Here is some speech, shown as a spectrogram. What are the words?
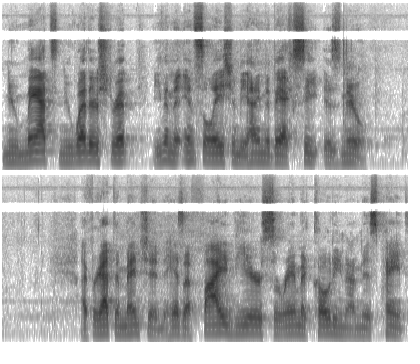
New mats, new weather strip, even the insulation behind the back seat is new. I forgot to mention, it has a five-year ceramic coating on this paint.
